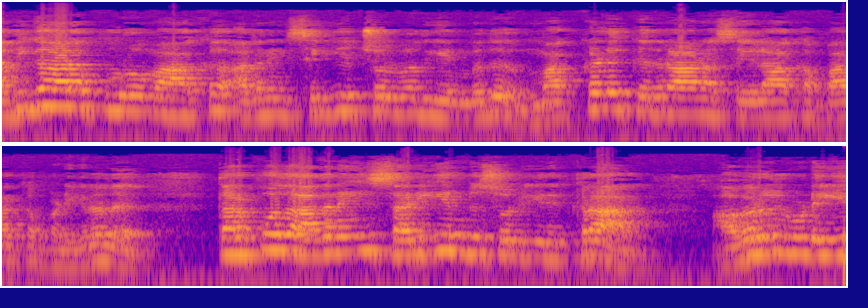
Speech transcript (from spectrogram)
அதிகாரப்பூர்வமாக அதனை செய்ய சொல்வது என்பது மக்களுக்கு எதிரான செயலாக பார்க்கப்படுகிறது. தற்போது அதனை சரி என்று சொல்லியிருக்கிறார். அவர்களுடைய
